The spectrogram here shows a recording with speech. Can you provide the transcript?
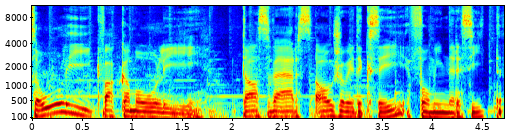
Soli Guacamole, das wär's auch schon wieder gesehen von meiner Seite.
